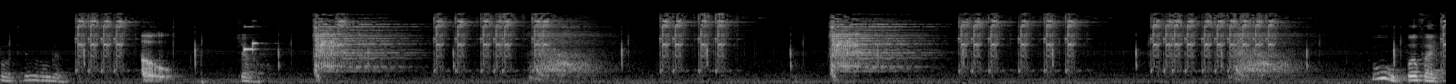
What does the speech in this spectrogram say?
한번 해보면 오. 자. 오, 퍼펙트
